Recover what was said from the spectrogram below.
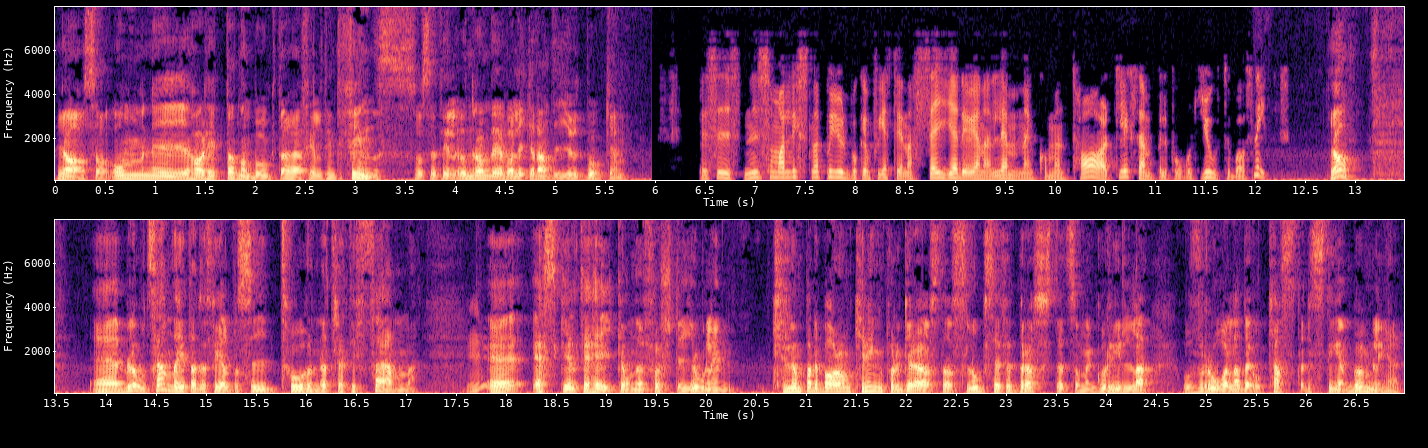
Ja, så om ni har hittat någon bok där det här felet inte finns så se till. Undrar om det var likadant i ljudboken. Precis, ni som har lyssnat på ljudboken får jättegärna säga det och gärna lämna en kommentar till exempel på vårt Youtube-avsnitt. Ja, eh, Blodsänd har hittat ett fel på sid 235. Mm. Eh, Eskil till Heike om den första Jolin klumpade bara omkring på det grövsta och slog sig för bröstet som en gorilla och vrålade och kastade stenbumlingar.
